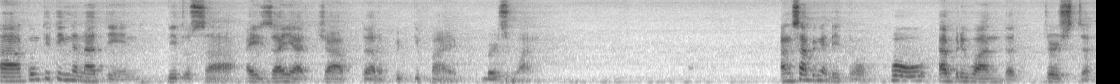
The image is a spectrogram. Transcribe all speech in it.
uh, kung titingnan natin dito sa Isaiah chapter 55 verse 1. Ang sabi nga dito, Ho, everyone that thirsteth,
